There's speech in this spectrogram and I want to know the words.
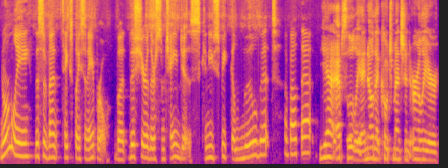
normally this event takes place in April, but this year there's some changes. Can you speak a little bit about that? Yeah, absolutely. I know that Coach mentioned earlier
